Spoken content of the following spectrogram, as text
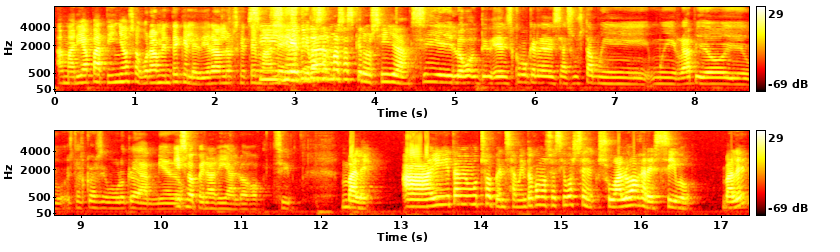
a María Patiño, seguramente que le dieran los siete Sí, males. sí, encima- pinta ser más asquerosilla. Sí, y luego es como que se asusta muy, muy rápido y estas cosas seguro que le dan miedo. Y se operaría luego. Sí. Vale, hay también mucho pensamiento como obsesivo sexual o agresivo, ¿vale?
